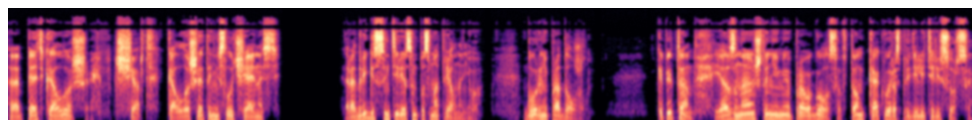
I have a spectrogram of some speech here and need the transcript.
«Опять калоши. Черт, калоши — это не случайность». Родригес с интересом посмотрел на него. Горни продолжил. «Капитан, я знаю, что не имею права голоса в том, как вы распределите ресурсы,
